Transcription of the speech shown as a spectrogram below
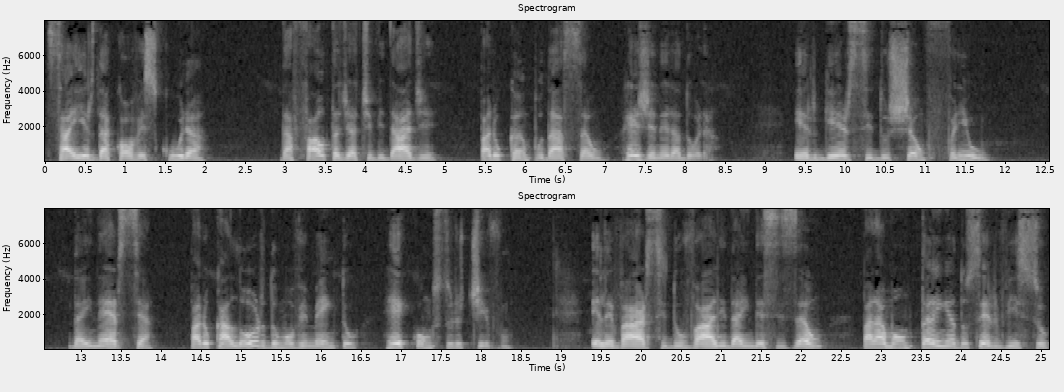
sair da cova escura da falta de atividade para o campo da ação regeneradora, erguer-se do chão frio da inércia para o calor do movimento reconstrutivo. Elevar-se do vale da indecisão para a montanha do serviço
